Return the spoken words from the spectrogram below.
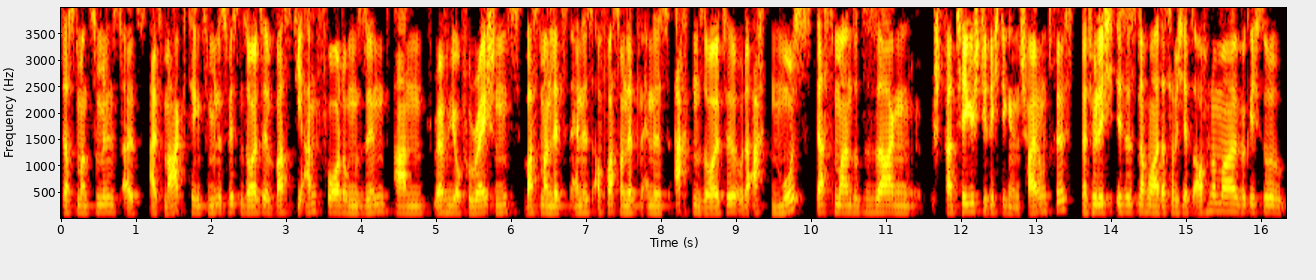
dass man zumindest als, als Marketing zumindest wissen sollte, was die Anforderungen sind an Revenue Operations, was man letzten Endes, auf was man letzten Endes achten sollte oder achten muss, dass man sozusagen strategisch die richtigen Entscheidungen trifft. Natürlich ist es nochmal, das habe ich jetzt auch nochmal wirklich so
